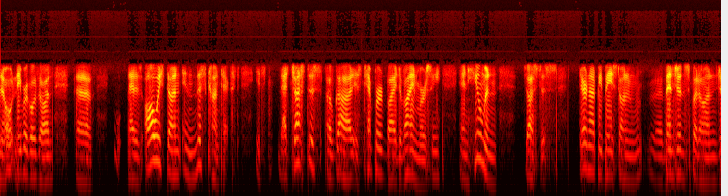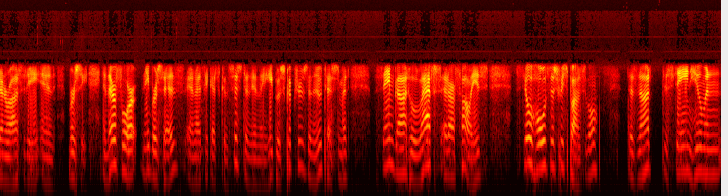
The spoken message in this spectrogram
No, Niebuhr goes on, uh, that is always done in this context. It's that justice of God is tempered by divine mercy, and human justice dare not be based on uh, vengeance, but on generosity and mercy. And therefore, Niebuhr says, and I think that's consistent in the Hebrew Scriptures and the New Testament, the same God who laughs at our follies still holds us responsible, does not disdain human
